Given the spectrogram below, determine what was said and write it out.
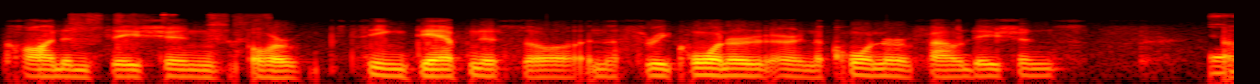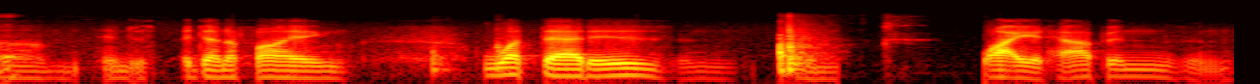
condensation or seeing dampness uh, in the three corner or in the corner of foundations, um, and just identifying what that is and, and why it happens, and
